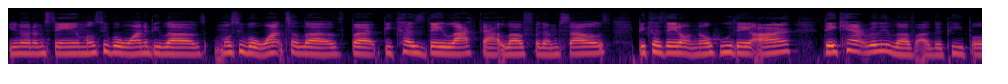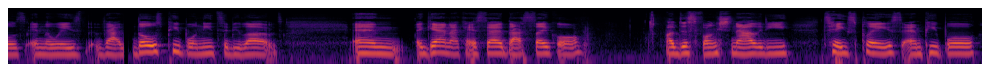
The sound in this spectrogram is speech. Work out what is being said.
You know what I'm saying? Most people want to be loved. Most people want to love, but because they lack that love for themselves, because they don't know who they are, they can't really love other people's in the ways that those people need to be loved. And again, like I said, that cycle of dysfunctionality takes place and people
